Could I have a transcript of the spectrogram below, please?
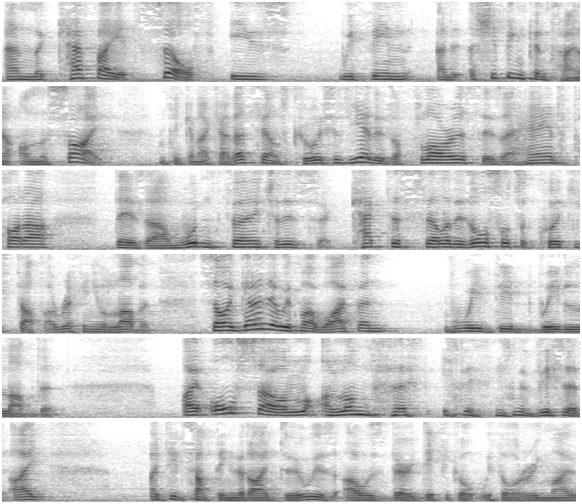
and the cafe itself is within a, a shipping container on the site. I'm thinking, okay, that sounds cool. He says, yeah, there's a florist, there's a hand potter, there's um, wooden furniture, there's a cactus cellar, there's all sorts of quirky stuff. I reckon you'll love it. So I go there with my wife and we did, we loved it. I also, along the, in the visit, I, I did something that I do is I was very difficult with ordering my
